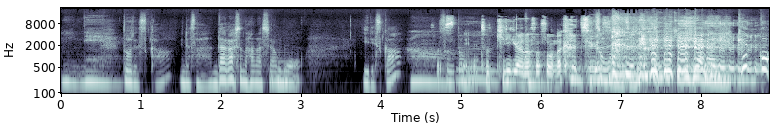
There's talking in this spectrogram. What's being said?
いいね。どうですか？皆さん、駄菓子の話はもういいですか？そうですね。ちょっとキリがなさそうな感じが。そうなんですよね。キリがない。結構、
